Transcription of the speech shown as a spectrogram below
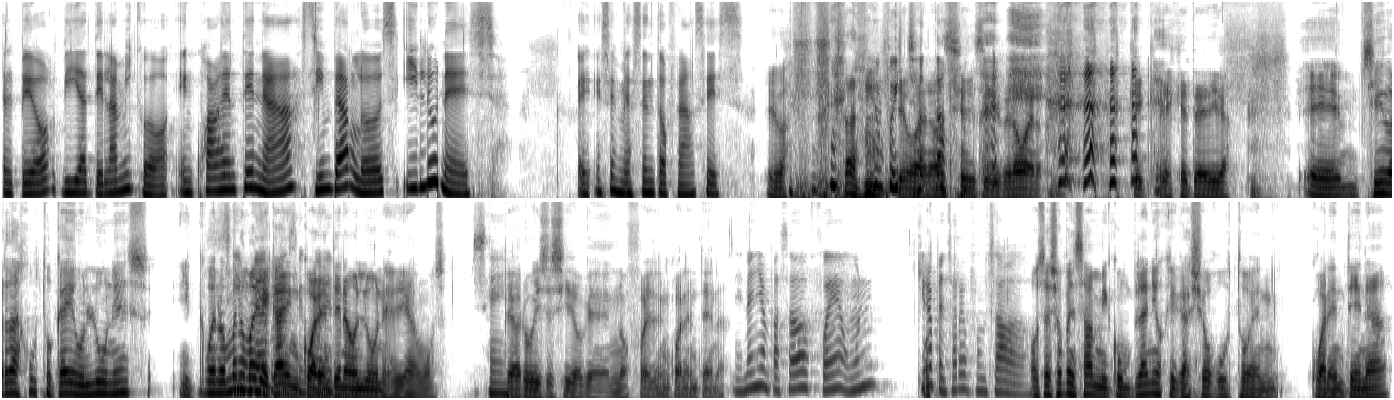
el peor día del amigo, en cuarentena, sin verlos y lunes. Eh, ese es mi acento francés. Es bastante Muy bueno, sí, sí, pero bueno. ¿Qué querés que te diga? Eh, sí, es verdad, justo cae un lunes. Y bueno, Sin menos mal que cae en cuarentena. un lunes, digamos. Sí. Peor hubiese sido que no fuese en cuarentena. El año pasado fue un... Quiero pensar que fue un sábado. O sea, yo pensaba en mi cumpleaños que cayó justo en cuarentena,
